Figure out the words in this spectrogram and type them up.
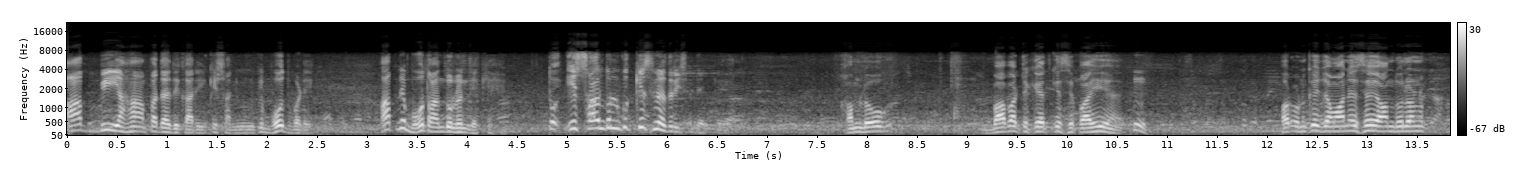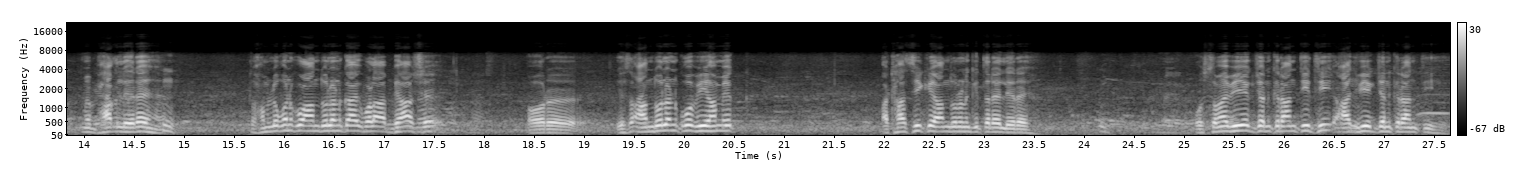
आप भी यहाँ पदाधिकारी किसान यूनियन के बहुत बड़े। आपने बहुत आंदोलन देखे हैं। तो इस आंदोलन को किस नज़रिए से देखते हैं हम लोग बाबा टिकैत के सिपाही हैं। हम्म, और उनके ज़माने से आंदोलन में भाग ले रहे हैं। हम्म, तो हम लोगों को आंदोलन का एक बड़ा अभ्यास है। और इस आंदोलन को भी हम एक अठासी के आंदोलन की तरह ले रहे हैं। उस समय भी एक जनक्रांति थी आज भी एक जनक्रांति है।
